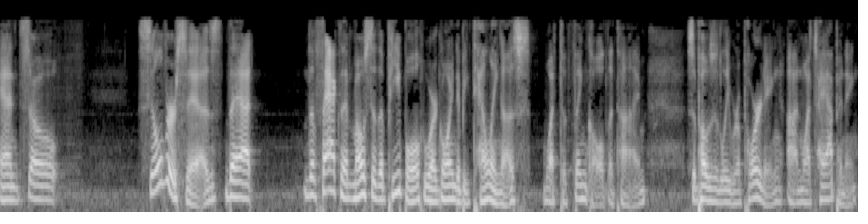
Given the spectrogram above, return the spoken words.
And so Silver says that the fact that most of the people who are going to be telling us what to think all the time, supposedly reporting on what's happening,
